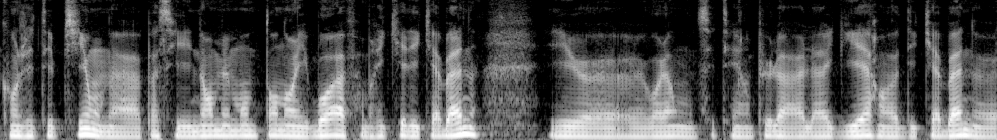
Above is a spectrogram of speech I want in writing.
quand j'étais petit, on a passé énormément de temps dans les bois à fabriquer des cabanes. Et euh, voilà, c'était un peu la, la, guerre euh, des cabanes. Euh,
